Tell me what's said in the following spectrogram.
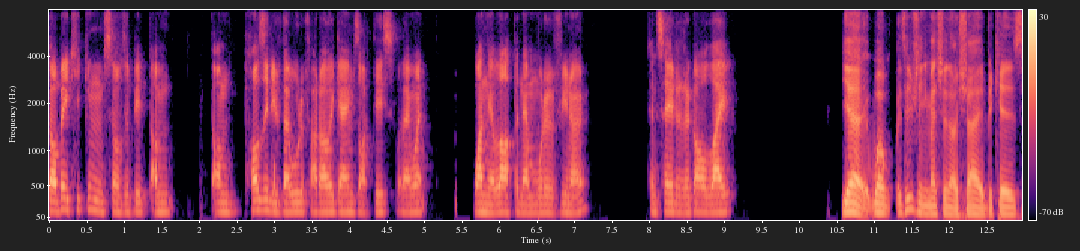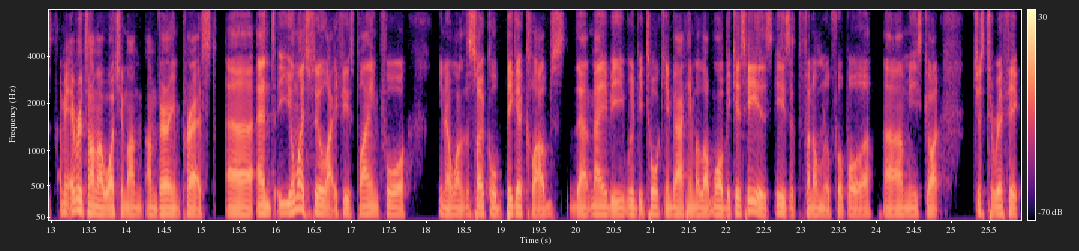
they'll be kicking themselves a bit. I'm I'm positive they would have had other games like this where they went one nil up and then would have you know conceded a goal late. Yeah, well, it's interesting you mentioned O'Shea because I mean every time I watch him, I'm I'm very impressed. Uh, and you almost feel like if he was playing for you know one of the so-called bigger clubs that maybe would be talking about him a lot more because he is he is a phenomenal footballer. Um, he's got just terrific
